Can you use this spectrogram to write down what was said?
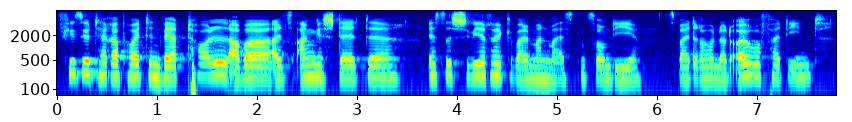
Physiotherapeutin wäre toll, aber als Angestellte ist es schwierig, weil man meistens so um die 200, 300 Euro verdient.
